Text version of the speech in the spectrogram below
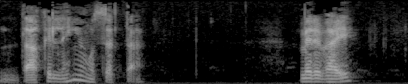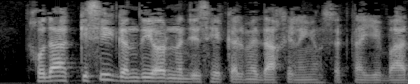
داخل نہیں ہو سکتا۔ میرے بھائی، خدا کسی گندی اور نجس ہیکل میں داخل نہیں ہو سکتا، یہ بات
